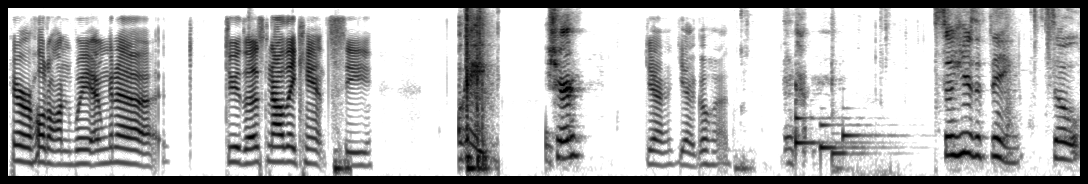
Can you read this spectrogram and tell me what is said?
Here, hold on, wait. I'm gonna do this. Now they can't see. Okay. You sure? Yeah, yeah. Go ahead. Okay. So here's the thing. So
